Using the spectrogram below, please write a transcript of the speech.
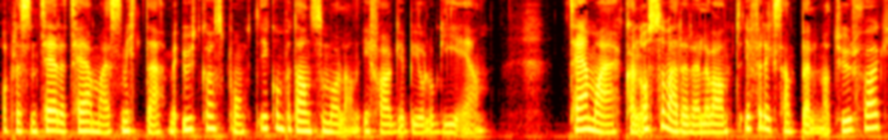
og presenterer temaet smitte med utgangspunkt i kompetansemålene i faget biologi 1. Temaet kan også være relevant i f.eks. naturfag,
